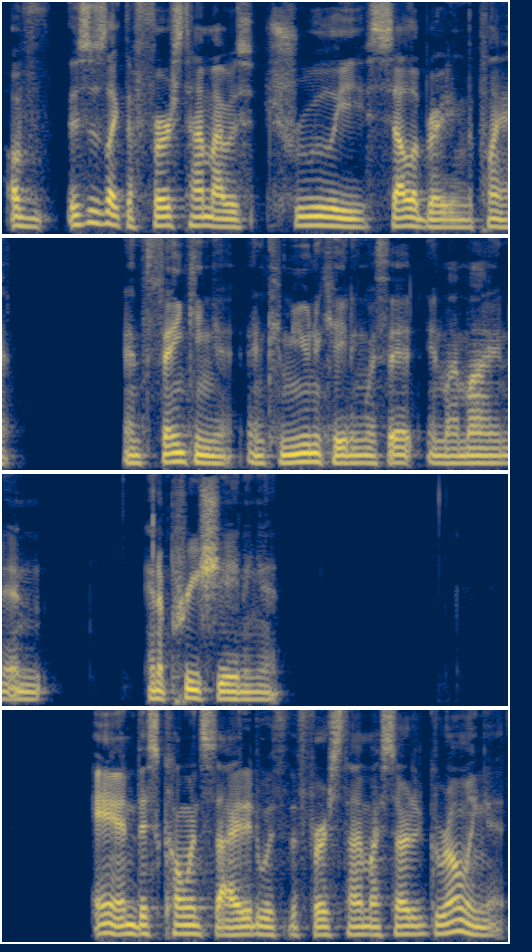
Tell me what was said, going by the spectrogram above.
of this is like the first time I was truly celebrating the plant and thanking it and communicating with it in my mind and and appreciating it. And this coincided with the first time I started growing it.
